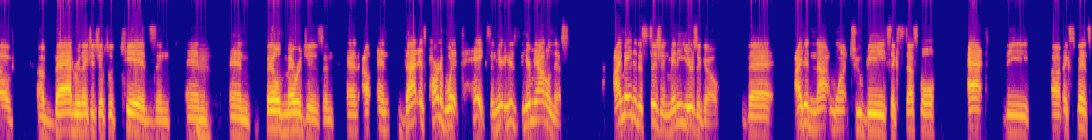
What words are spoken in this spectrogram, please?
of of bad relationships with kids and and mm. and failed marriages and and uh, and that is part of what it takes and here, here's hear me out on this i made a decision many years ago that i did not want to be successful at the uh, expense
